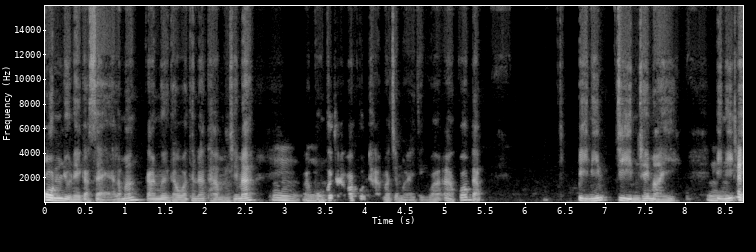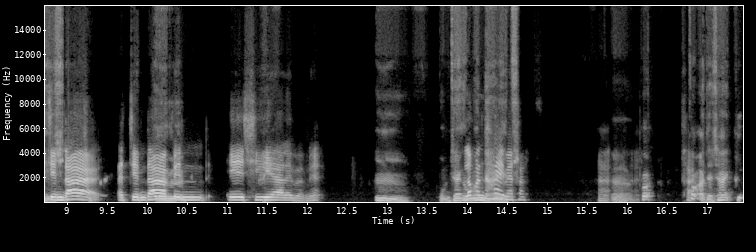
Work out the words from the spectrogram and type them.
ปนอยู่ในกระแสแล้วมั้งการเมืองทางวัฒนธรรมใช่ไหมผมก็จะว่าคนถามมาจะหมายถึงว่าอ้าวก็แบบ ปีนี้จีนใช่ไหมปีนี้ agenda agenda เป็นเอเชียอะไรแบบเนี้ย อืม ผมใช้คำว่าแล้วมันใช่ไหมคะอ่าก็ก็อาจจะใช่คือ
